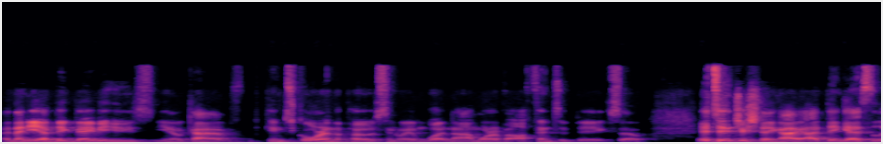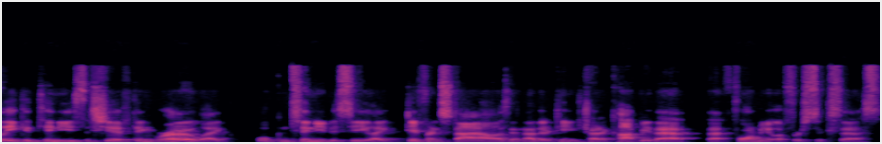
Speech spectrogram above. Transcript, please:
And then you have Big Baby, who's you know kind of can score in the post and whatnot, more of an offensive big. So it's interesting. I, I think as the league continues to shift and grow, like we'll continue to see like different styles and other teams try to copy that that formula for success.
